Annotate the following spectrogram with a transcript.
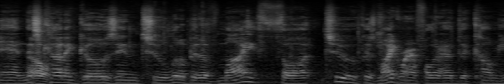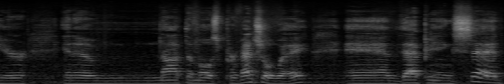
And this Oh. kind of goes into a little bit of my thought too, because my grandfather had to come here in a not the most provincial way. And that being said,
